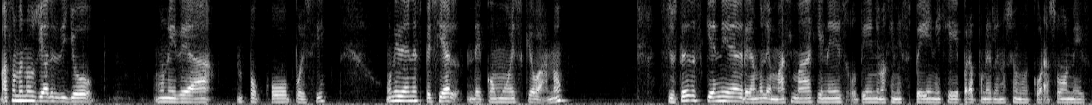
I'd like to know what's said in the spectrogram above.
más o menos ya les di yo una idea un poco, pues sí, una idea en especial de cómo es que va, ¿no? Si ustedes quieren ir agregándole más imágenes o tienen imágenes PNG para ponerle, no sé, corazones,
